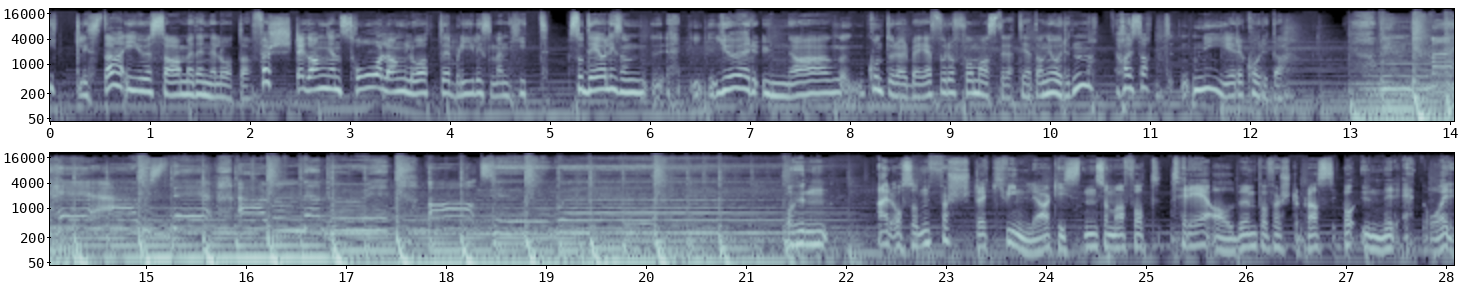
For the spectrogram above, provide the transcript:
hitlista, i USA med denne låta. Første gang en så lang låt blir liksom en hit. Så det å liksom gjøre unna kontorarbeidet for å få masterrettighetene i orden, har satt nye rekorder. Og hun er også den første kvinnelige artisten som har fått tre album på førsteplass på under ett år.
